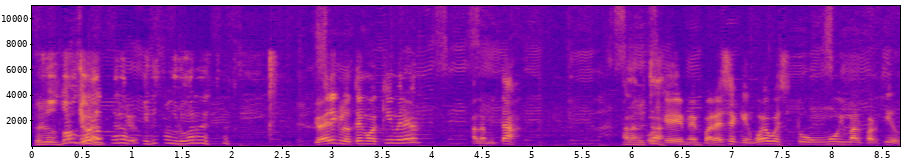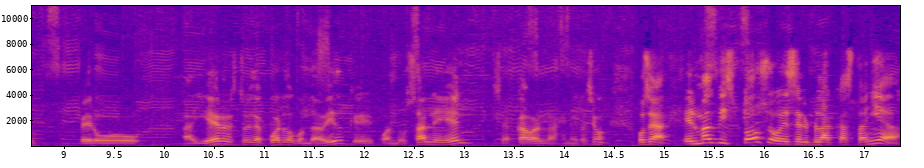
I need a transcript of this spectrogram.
Pero los dos Yo lo- delanteros yo- en lugar de Yo Eric lo tengo aquí, mira, a la mitad. Porque me parece que en Huevos tuvo un muy mal partido. Pero ayer estoy de acuerdo con David que cuando sale él, se acaba la generación. O sea, el más vistoso es el Black Castañeda.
